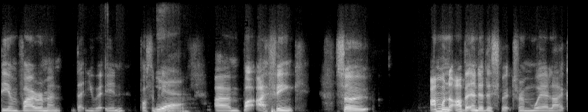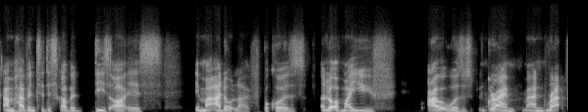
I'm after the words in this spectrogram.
the environment that you were in, possibly. Yeah. um but i think so i'm on the other end of the spectrum where like i'm having to discover these artists in my adult life because a lot of my youth i was grime and rap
